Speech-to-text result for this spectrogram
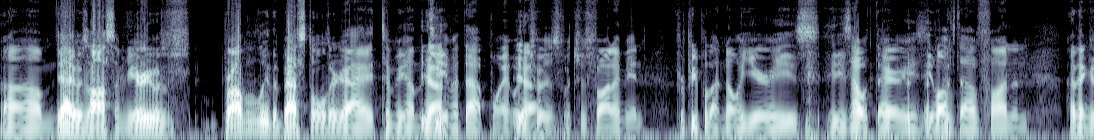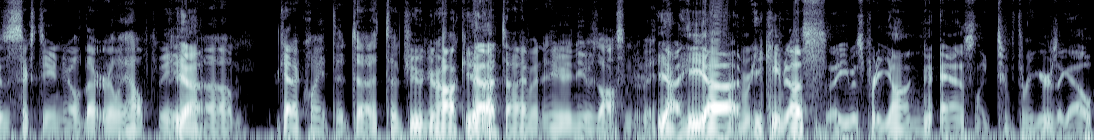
um, yeah, he was awesome. Yuri was probably the best older guy to me on the Yeah. team at that point, which Yeah. was which was fun. I mean, for people that know Yuri, he's he's out there, he's he loves to have fun, and I think as a 16 year old, that really helped me. Yeah. Um, get acquainted to, to junior hockey Yeah. at that time, and, and, he, and he was awesome to me. Yeah, he uh, he came to us. Uh, he was pretty young, and it's like two, three years ago.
